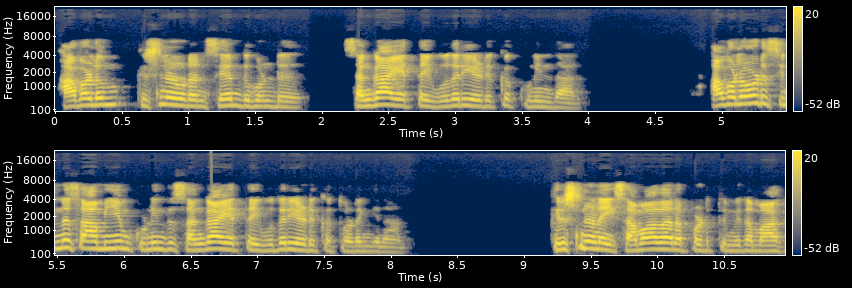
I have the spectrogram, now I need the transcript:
அவளும் கிருஷ்ணனுடன் சேர்ந்து கொண்டு சங்காயத்தை உதறி எடுக்க குனிந்தாள். அவளோடு சின்னசாமியும் குனிந்து சங்காயத்தை உதறி எடுக்க தொடங்கினான். கிருஷ்ணனை சமாதானப்படுத்தும் விதமாக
